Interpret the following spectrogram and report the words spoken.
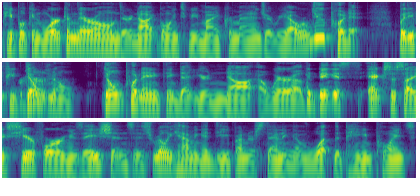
people can work on their own, they're not going to be micromanaged every hour, do put it. But if you for don't sure. know, don't put anything that you're not aware of. The biggest exercise here for organizations is really having a deep understanding of what the pain points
